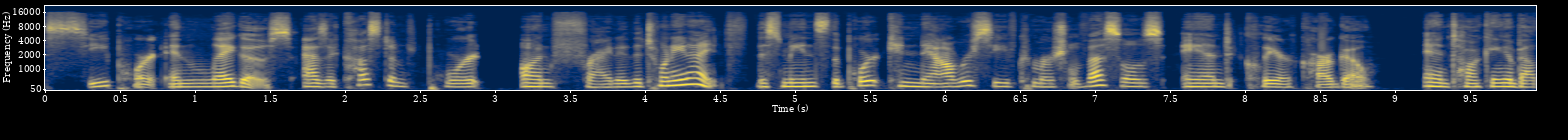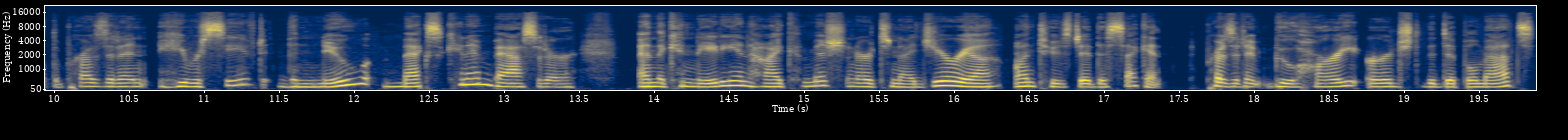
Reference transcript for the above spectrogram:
Seaport in Lagos as a customs port on Friday the 29th. This means the port can now receive commercial vessels and clear cargo. And talking about the president, he received the new Mexican ambassador and the Canadian High Commissioner to Nigeria on Tuesday the 2nd. President Buhari urged the diplomats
